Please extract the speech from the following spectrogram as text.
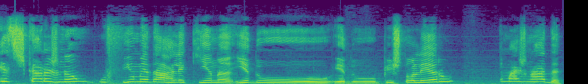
Esses caras não. O filme é da Arlequina e do, e do Pistoleiro e mais nada.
